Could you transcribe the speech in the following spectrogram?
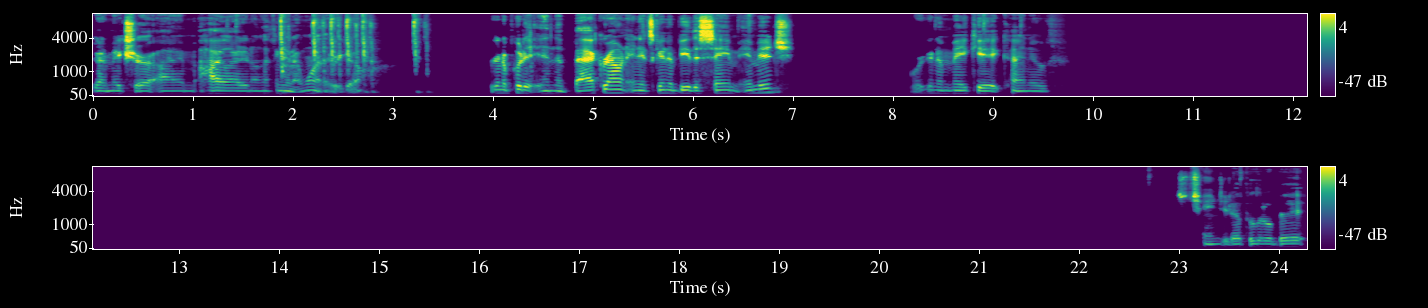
Got to make sure I'm highlighted on the thing that I want. There we go. We're going to put it in the background and it's going to be the same image. We're going to make it kind of change it up a little bit.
